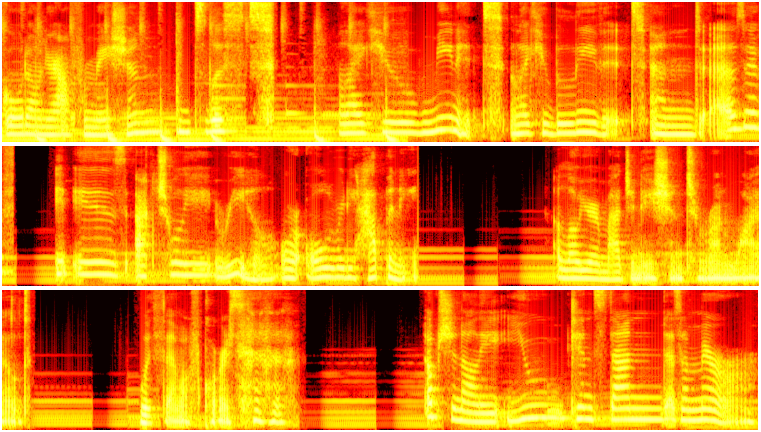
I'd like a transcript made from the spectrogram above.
Go down your affirmations list like you mean it, like you believe it, and as if it is actually real or already happening. Allow your imagination to run wild with them, of course. Optionally, you can stand at a mirror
